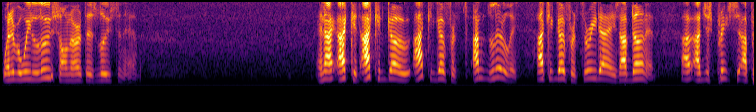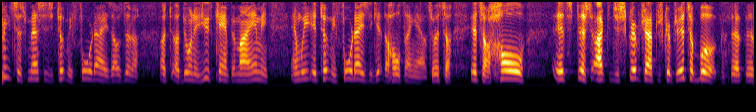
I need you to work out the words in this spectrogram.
whatever we loose on earth is loosed in heaven. And I, I could I could go I could go for I'm literally I could go for three days. I've done it. I, I, just preached. I preached this message. It took me four days. I was doing a, a, a, doing a youth camp in Miami, and we it took me four days to get the whole thing out. So it's a it's a whole. It's just I just scripture after scripture. It's a book that that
